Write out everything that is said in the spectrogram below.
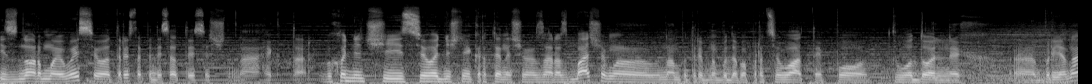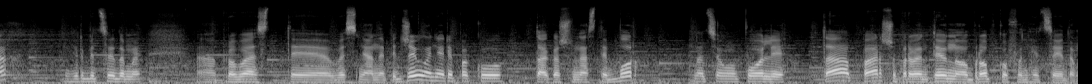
із нормою висіву 350 тисяч на гектар. Виходячи з сьогоднішньої картини, що ми зараз бачимо, нам потрібно буде попрацювати по дводольних е, бур'янах гербіцидами, провести весняне підживлення ріпаку, також внести бор на цьому полі та першу превентивну обробку фунгіцидом.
